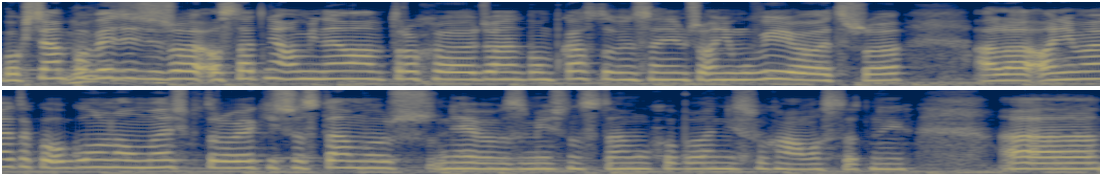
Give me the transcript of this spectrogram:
Bo chciałam No. powiedzieć, że ostatnio ominęłam trochę Giant Bombcastu, więc ja nie wiem, czy oni mówili o E3, ale oni mają taką ogólną myśl, którą jakiś czas temu, już nie wiem, z miesiąc temu chyba, nie słuchałam ostatnich, e,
